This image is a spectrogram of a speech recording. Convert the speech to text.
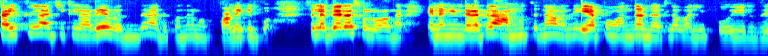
சைக்கலாஜிக்கலாவே வந்து அதுக்கு வந்து நம்ம பழகிருப்போம். சில பேரை சொல்லுவாங்க எனக்கு இந்த இடத்துல அமுத்துனா வந்து ஏப்பம் வந்து அந்த இடத்துல வலி போயிருது.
